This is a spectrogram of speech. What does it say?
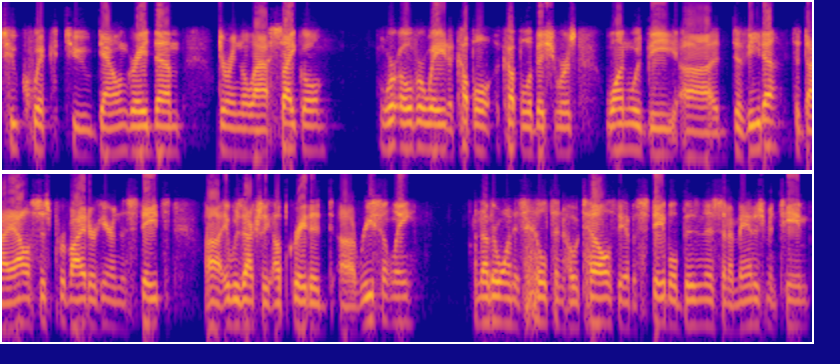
too quick to downgrade them during the last cycle. We're overweight a couple a couple of issuers. One would be uh, DaVita. It's a dialysis provider here in the states. Uh, it was actually upgraded uh, recently. Another one is Hilton Hotels. They have a stable business and a management team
